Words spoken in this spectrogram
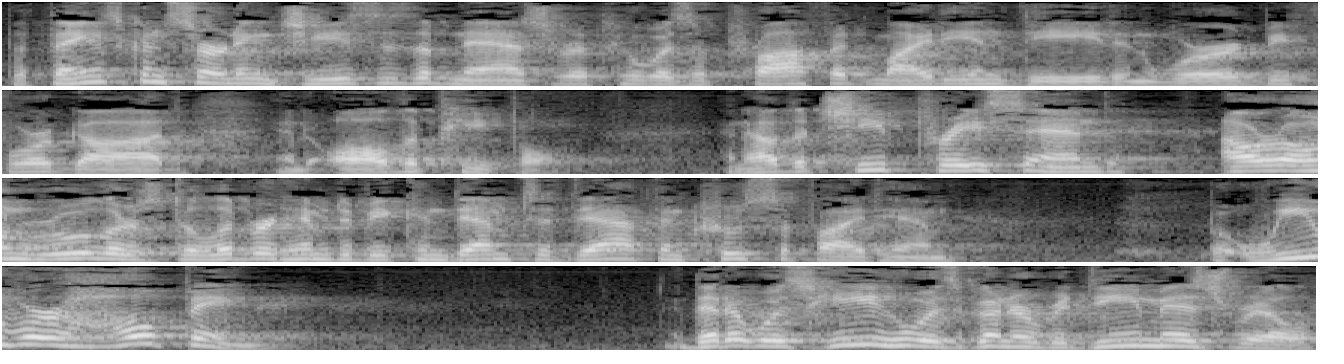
The things concerning Jesus of Nazareth, who was a prophet, mighty in deed and word before God and all the people, and how the chief priests and our own rulers delivered him to be condemned to death and crucified him. But we were hoping that it was he who was going to redeem Israel.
